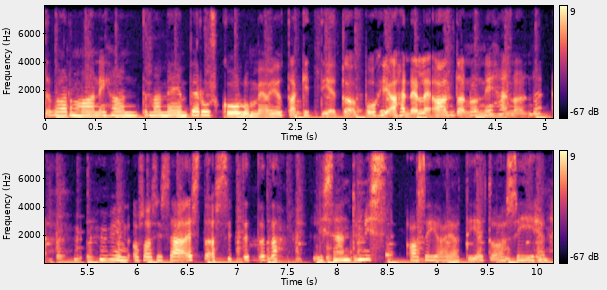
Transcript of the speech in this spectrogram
Että varmaan ihan tämä meidän peruskoulumme on jotakin tietoa pohjaa hänelle antanut, niin hän on hy- hyvin osasi säästää sitten tätä lisääntymisasiaa ja tietoa siihen.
